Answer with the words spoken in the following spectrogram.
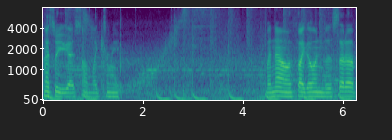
That's what you guys sound like to me. But now, if I go into the setup,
